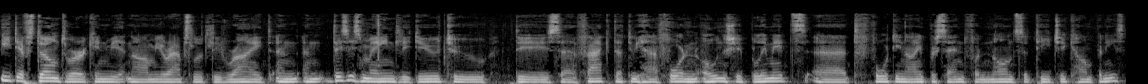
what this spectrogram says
ETFs don't work in Vietnam. You're absolutely right, and and this is mainly due to this uh, fact that we have foreign ownership limits at 49% for non-strategic companies,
